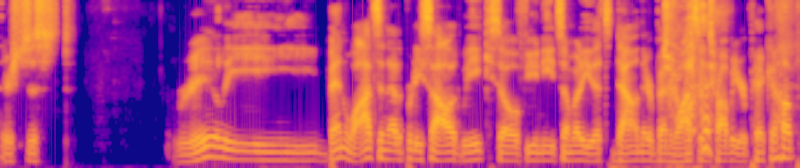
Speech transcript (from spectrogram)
there's just really Ben Watson had a pretty solid week. So if you need somebody that's down there, Ben Watson's probably your pickup.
